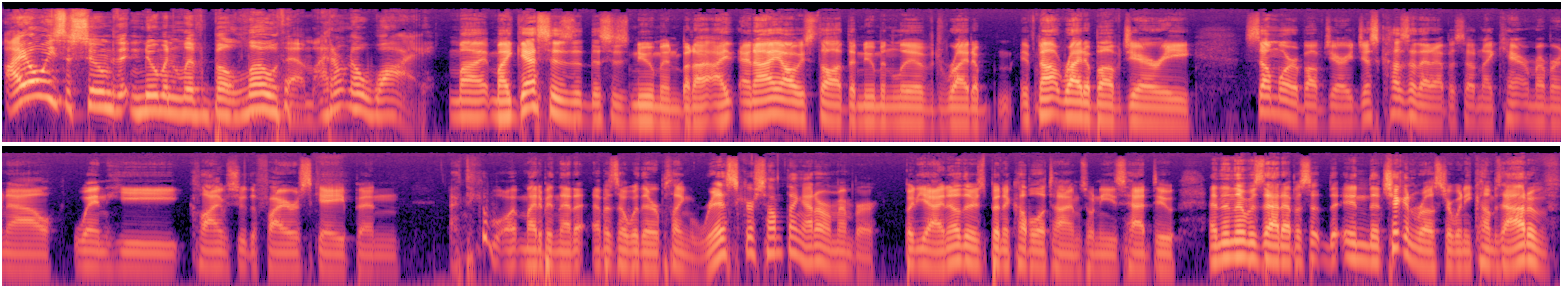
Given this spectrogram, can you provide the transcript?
I always assumed that Newman lived below them. I don't know why. My my guess is that this is Newman, but I, I and I always thought that Newman lived right up, if not right above Jerry, somewhere above Jerry, just because of that episode. And I can't remember now when he climbs through the fire escape and. I think it might have been that episode where they were playing Risk or something. I don't remember, but yeah, I know there's been a couple of times when he's had to. And then there was that episode in the chicken roaster when he comes out of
